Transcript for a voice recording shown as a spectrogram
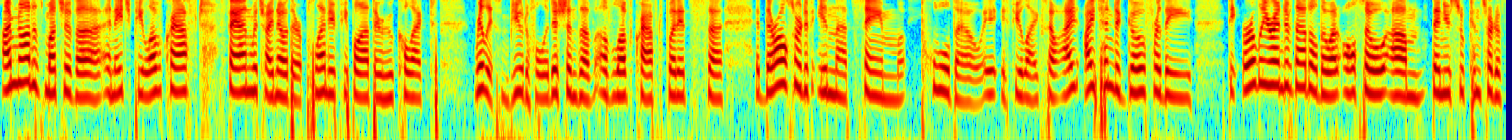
I'm not as much of a, an H.P. Lovecraft fan, which I know there are plenty of people out there who collect really some beautiful editions of, of Lovecraft, but it's uh, they're all sort of in that same pool though, if you like. So I, I tend to go for the the earlier end of that, although it also um, then you can sort of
